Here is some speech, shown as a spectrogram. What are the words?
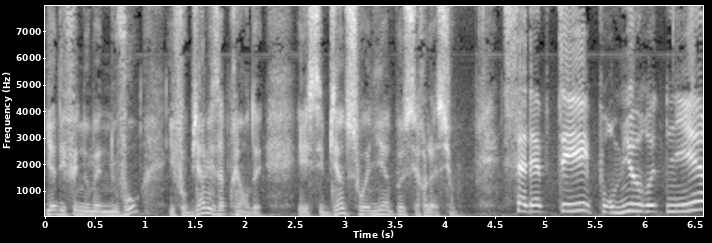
il y a des phénomènes nouveaux, il faut bien les appréhender. Et c'est bien de soigner un peu ces relations. S'adapter pour mieux retenir,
